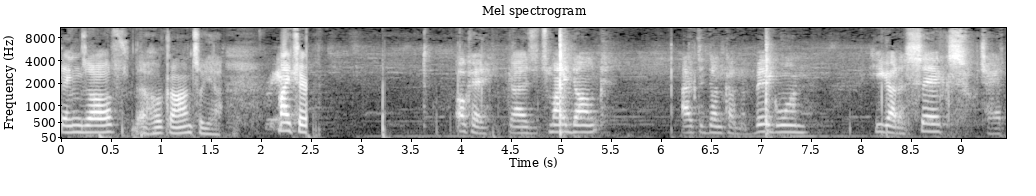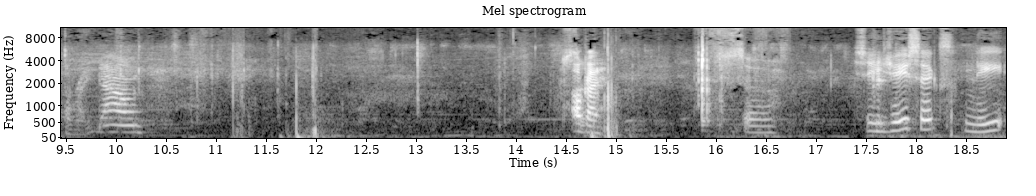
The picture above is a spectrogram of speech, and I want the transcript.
things off, the hook on. So yeah, my turn. Okay, guys, it's my dunk. I have to dunk on the big one. He got a six, which I have to write down. Okay. So, CJ six, Nate.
